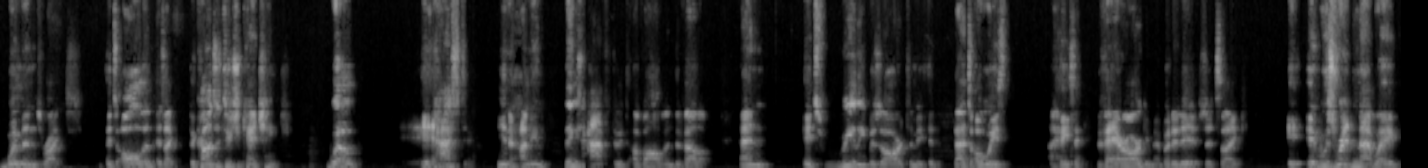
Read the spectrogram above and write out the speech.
women's rights? It's all it's like the Constitution can't change. Well, it has to. You know, mm-hmm. I mean, things have to evolve and develop. And it's really bizarre to me. It, that's always, I hate saying their argument, but it is. It's like, it, it was written that way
